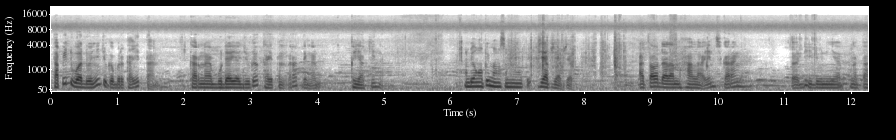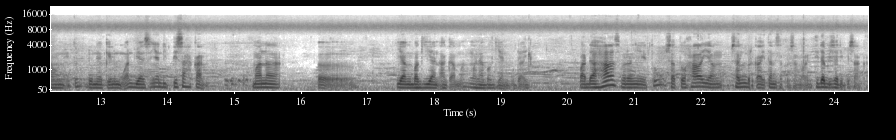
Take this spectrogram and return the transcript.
Tapi dua-duanya juga berkaitan karena budaya juga kaitan erat dengan keyakinan. Ambil ngopi mang sambil ngopi. Siap, siap, siap. Atau dalam hal lain sekarang eh, di dunia pengetahuan itu, dunia keilmuan biasanya dipisahkan mana eh, yang bagian agama, mana bagian budaya. Padahal sebenarnya itu satu hal yang saling berkaitan satu sama lain, tidak bisa dipisahkan.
